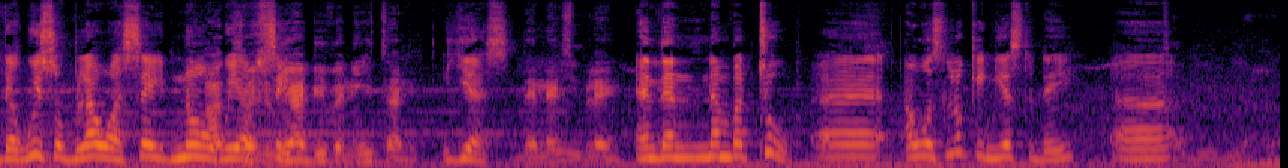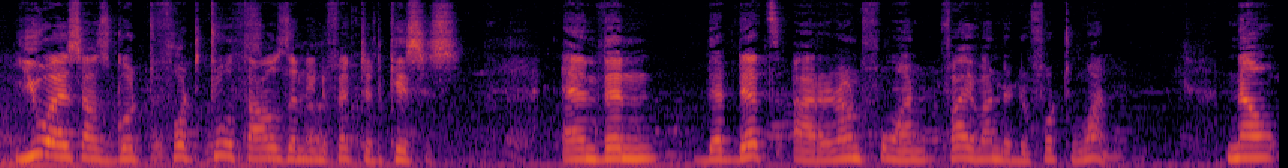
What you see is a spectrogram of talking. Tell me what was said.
the whistleblower said, no, Actually, we have we seen. had even Italy. Yes. The next plane. And then number two, uh, I was looking yesterday. Uh, U.S. has got 42,000 infected cases, and then the deaths are around 400 541. Now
